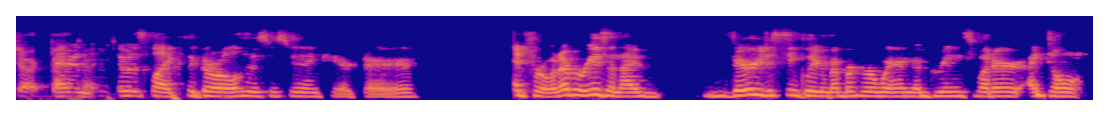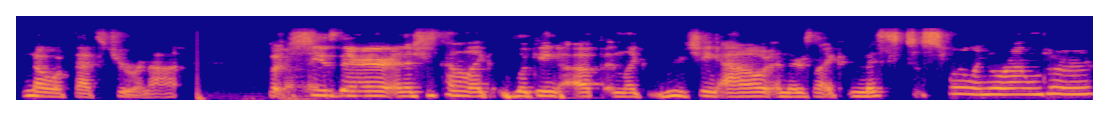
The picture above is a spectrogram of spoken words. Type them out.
Dark and background. it was like the girl who's supposed to be the main character. And for whatever reason, I very distinctly remember her wearing a green sweater. I don't know if that's true or not. But Okay. she's there and then she's kind of like looking up and like reaching out and there's like mist swirling around her.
